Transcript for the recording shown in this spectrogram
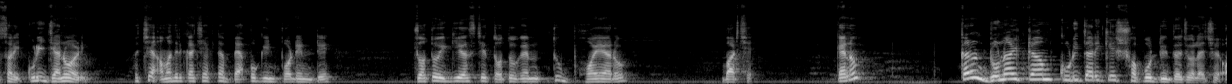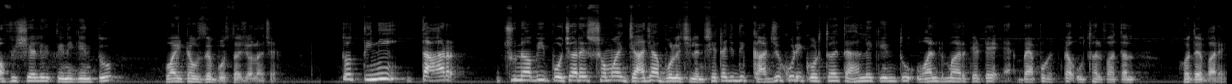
সরি কুড়ি জানুয়ারি হচ্ছে আমাদের কাছে একটা ব্যাপক ইম্পর্টেন্ট ডে যত এগিয়ে আসছে তত কিন্তু ভয় আরও বাড়ছে। কেন? কারণ ডোনাল্ড ট্রাম্প কুড়ি তারিখে শপথ নিতে চলেছে। অফিসিয়ালি তিনি কিন্তু হোয়াইট হাউসে বসতে চলেছে। তো তিনি তার চুনাবি প্রচারের সময় যা যা বলেছিলেন, সেটা যদি কার্যকরী করতে হয়, তাহলে কিন্তু ওয়ার্ল্ড মার্কেটে ব্যাপক একটা উথাল ফাতাল হতে পারে।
